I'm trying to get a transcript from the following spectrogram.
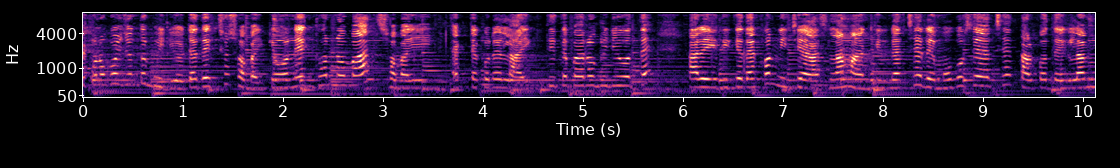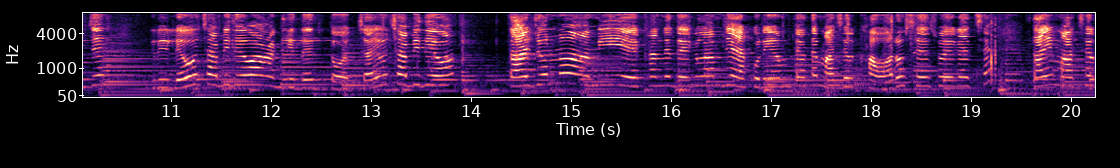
এখনও পর্যন্ত ভিডিওটা দেখছ, সবাইকে অনেক ধন্যবাদ। সবাই একটা করে লাইক দিতে পারো ভিডিওতে। আর এইদিকে দেখো, নিচে আসলাম আন্টির কাছে রেমো বসে আছে। তারপর দেখলাম যে গ্রিলেও চাবি দেওয়া গ্রিলের দরজায়ও চাবি দেওয়া। তার জন্য আমি এখানে দেখলাম যে অ্যাকোরিয়ামটাতে মাছের খাওয়ারও শেষ হয়ে গেছে। তাই মাছের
